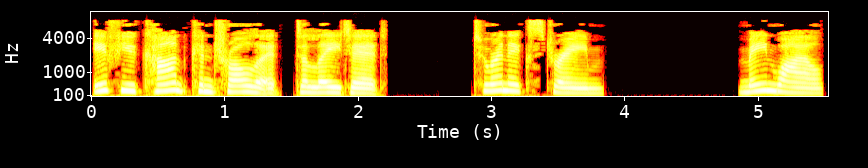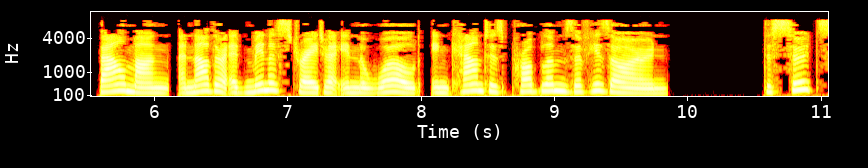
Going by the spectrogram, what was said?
if you can't control it, delete it, to an extreme. Meanwhile, Balmung, another administrator in the world, encounters problems of his own. The Suits,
